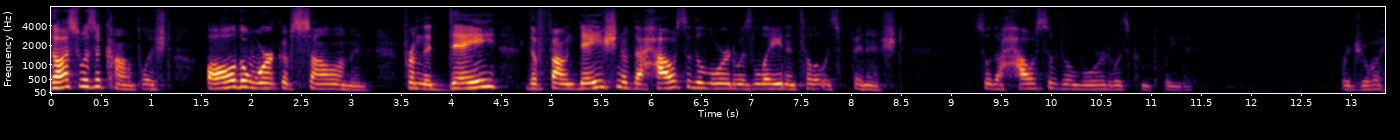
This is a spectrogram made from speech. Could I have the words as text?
Thus was accomplished all the work of Solomon from the day the foundation of the house of the Lord was laid until it was finished. So the house of the Lord was completed. Rejoice.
